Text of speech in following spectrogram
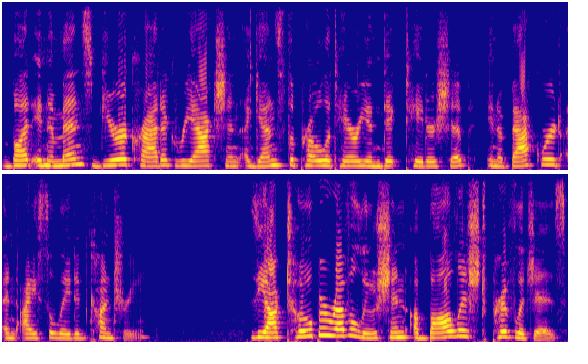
but an immense bureaucratic reaction against the proletarian dictatorship in a backward and isolated country. The October Revolution abolished privileges,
